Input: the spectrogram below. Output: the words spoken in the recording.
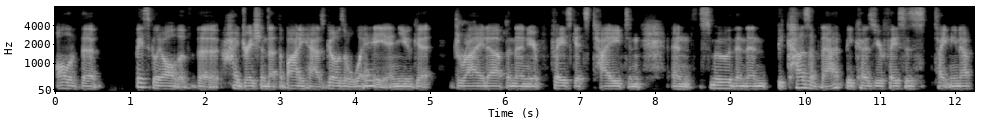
all of the basically all of the hydration that the body has goes away and you get dried up and then your face gets tight and and smooth. And then because of that because your face is tightening up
